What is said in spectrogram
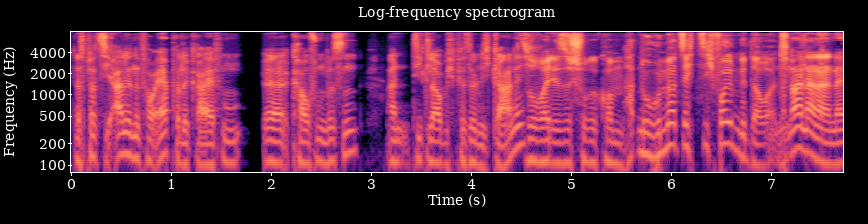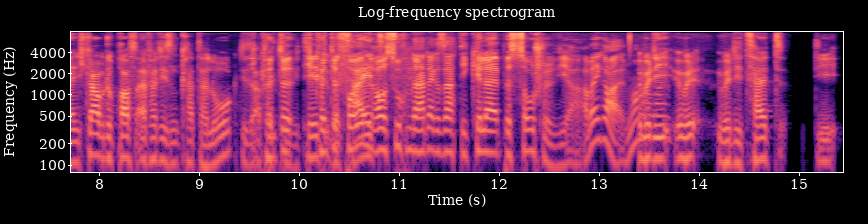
dass plötzlich alle eine VR-Brille greifen, äh, kaufen müssen. An die glaube ich persönlich gar nicht. so weit ist es schon gekommen. Hat nur 160 Folgen gedauert. Nein, nein, nein, nein. Ich glaube, du brauchst einfach diesen Katalog, diese könnte, Attraktivität ich könnte über Folgen Zeit, raussuchen, da hat er gesagt, die Killer-App ist Social VR. Aber egal. über die, über, über die Zeit, die,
